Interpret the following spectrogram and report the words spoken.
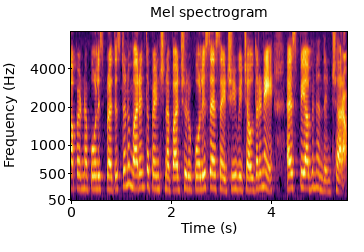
కాపాడిన పోలీస్ ప్రతిష్టను మరింత పెంచిన పరచూరు పోలీస్ ఎస్ఐ జీవి చౌదరిని ఎస్పీ అభినందించారు.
